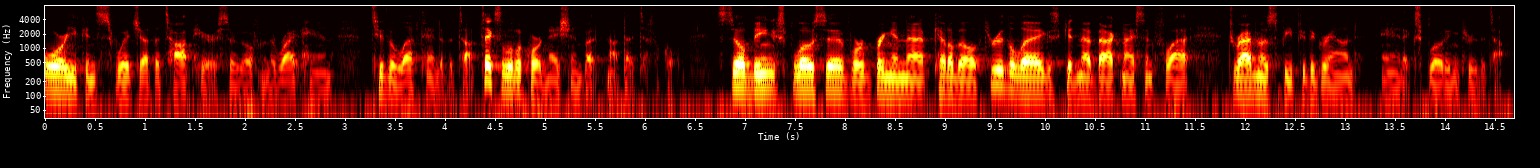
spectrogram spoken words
or you can switch at the top here. So go from the right hand to the left hand at the top. Takes a little coordination, but not that difficult. Still being explosive, we're bringing that kettlebell through the legs, getting that back nice and flat, driving those feet through the ground, and exploding through the top.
